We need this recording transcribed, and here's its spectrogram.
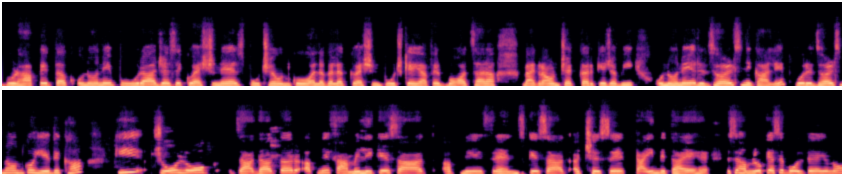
बुढ़ापे तक उन्होंने पूरा जैसे क्वेश्चन पूछे उनको अलग अलग क्वेश्चन पूछ के या फिर बहुत सारा बैकग्राउंड चेक करके जब भी उन्होंने रिजल्ट्स निकाले, वो रिजल्ट्स में उनको ये दिखा कि जो लोग ज़्यादातर अपने फैमिली के साथ अपने फ्रेंड्स के साथ अच्छे से टाइम बिताए हैं। जैसे हम लोग कैसे बोलते हैं you know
